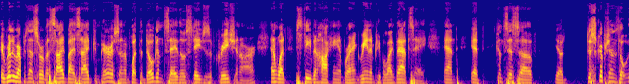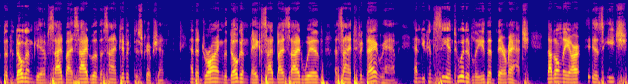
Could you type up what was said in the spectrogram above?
it really represents sort of a side by side comparison of what the Dogon say those stages of creation are and what Stephen Hawking and Brian Greene and people like that say. And it consists of you know descriptions that, that the Dogon gives side by side with a scientific description, and a drawing the Dogon makes side by side with a scientific diagram, and you can see intuitively that they're match. Not only are is each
